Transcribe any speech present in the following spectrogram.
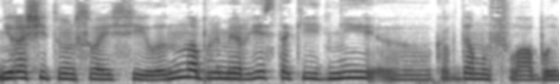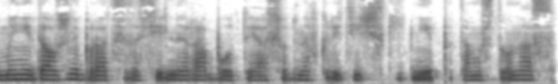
не рассчитываем свои силы. Ну, например, есть такие дни, э, когда мы слабые, мы не должны браться за сильные работы, особенно в критические дни, потому что у нас,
